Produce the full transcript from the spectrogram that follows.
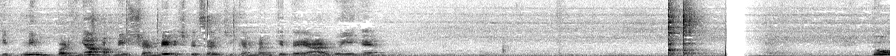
कितनी बढ़िया अपनी संडे स्पेशल चिकन बनके तैयार हुई है। तो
